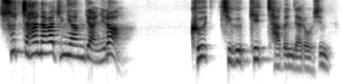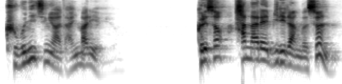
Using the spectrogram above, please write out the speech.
숫자 하나가 중요한 게 아니라 그 지극히 작은 자로 오신 그분이 중요하다 이 말이에요. 그래서 하늘의 밀이란 것은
